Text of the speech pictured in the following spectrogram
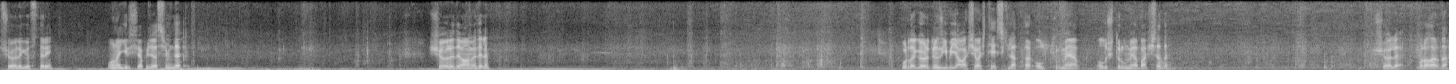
Şöyle göstereyim. Ona giriş yapacağız şimdi. Şöyle devam edelim. Burada gördüğünüz gibi yavaş yavaş teşkilatlar oluşturmaya oluşturulmaya başladı. Şöyle buralarda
